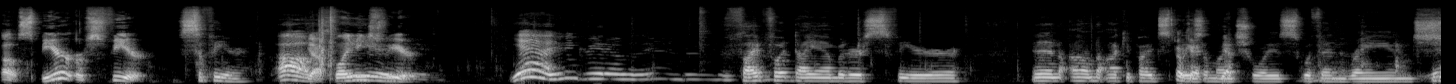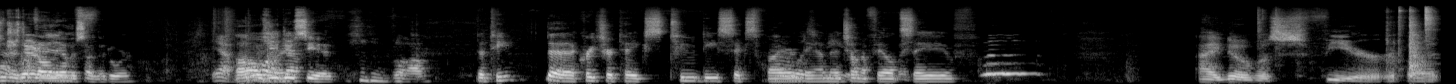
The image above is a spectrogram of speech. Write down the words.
Oh, spear or sphere? Sphere. Oh, Yeah, flaming sphere. Yeah, you can create it over there. And do it. Five foot diameter sphere in an unoccupied space Okay, of my yeah. choice within range. You Yeah, just do it on the within- other side of the door. Yeah. Oh, Because you do see it. Blob. The te- the creature takes two d six fire Oh, it's damage on a failed Like- save. I knew it was sphere, but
